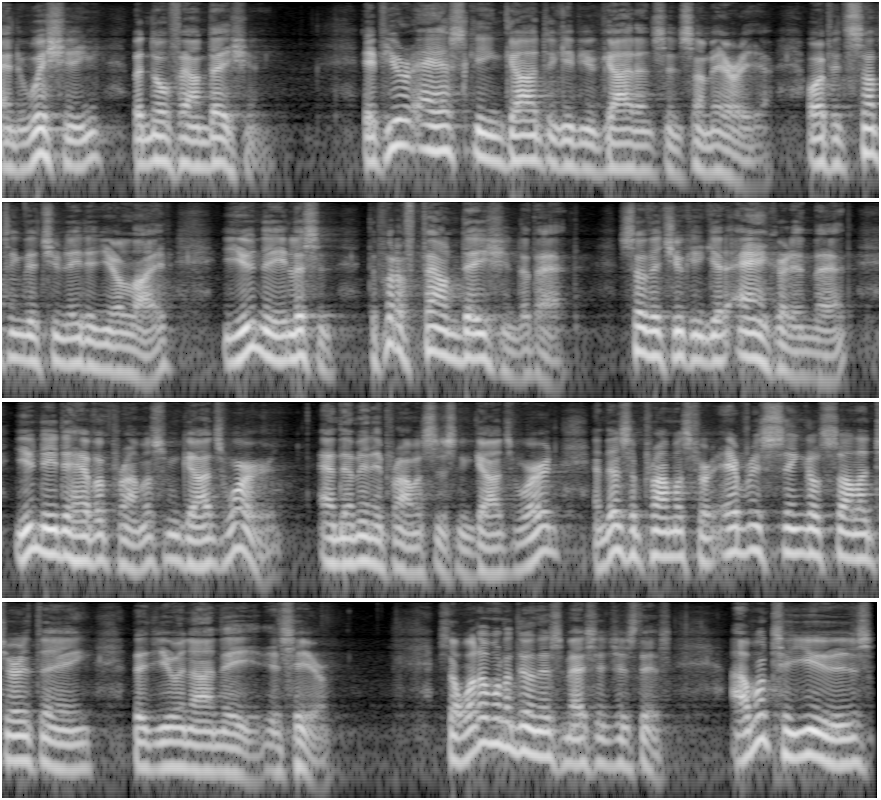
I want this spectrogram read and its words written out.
and wishing, but no foundation. If you're asking God to give you guidance in some area, or if it's something that you need in your life, you need, listen, to put a foundation to that so that you can get anchored in that. You need to have a promise from God's Word. And there are many promises in God's Word. And there's a promise for every single solitary thing that you and I need. It's here. So, what I want to do in this message is this I want to use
